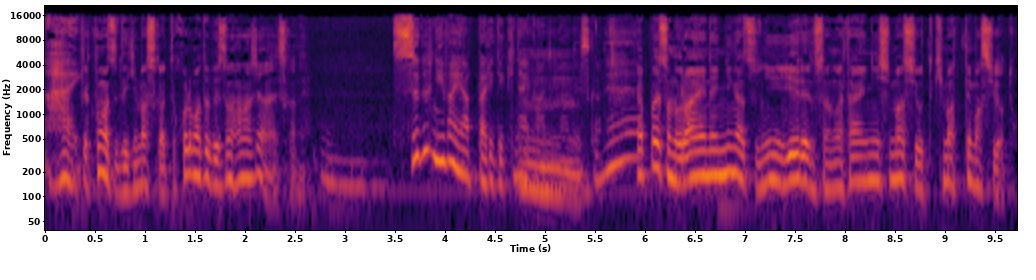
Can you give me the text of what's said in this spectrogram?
はい、で9月できますかってこれまた別の話じゃないですかね。すぐにはやっぱりできない感じなんですかね。やっぱりその来年2月にイエレンさんが退任しますよって決まってますよと。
